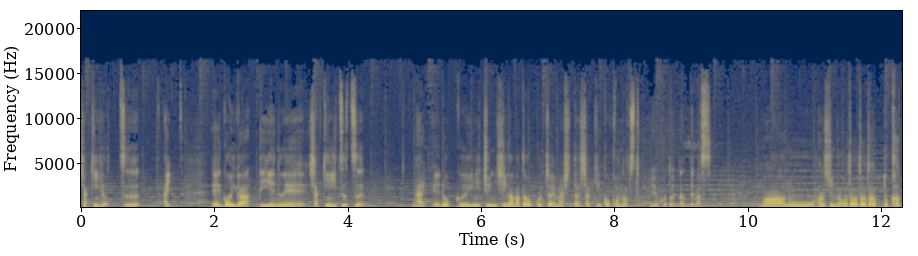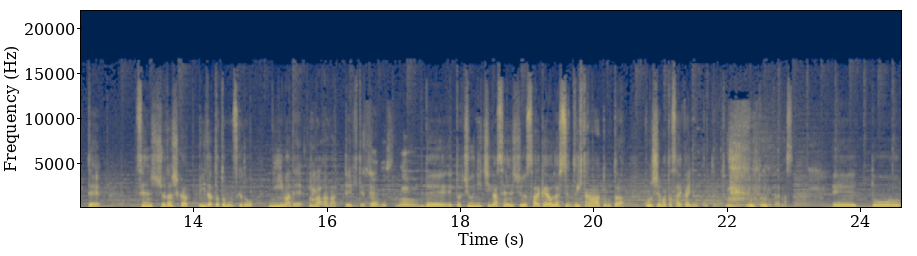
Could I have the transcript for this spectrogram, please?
借金4つ、はいえー5位が d n a 借金5つ、うん。はい。えー6位に中日がまた起こっちゃいました。借金9つということになってます、まああのー阪神がわたわたわたっと勝って先週確か B だったと思うんですけど2位まで今はい。上がってきてて、そうですね。で、えっと、中日が先週最下位を脱出できたかなと思ったら今週また最下位に起こってるということでございます。えーっと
